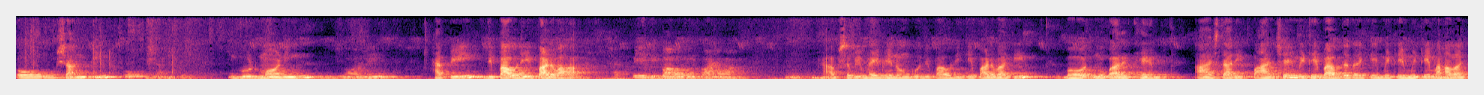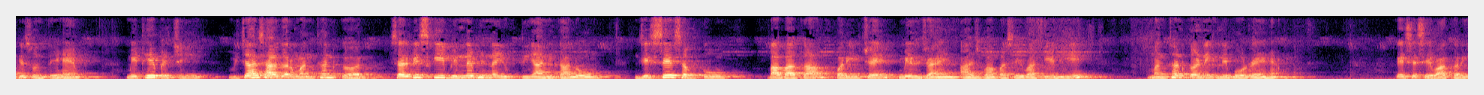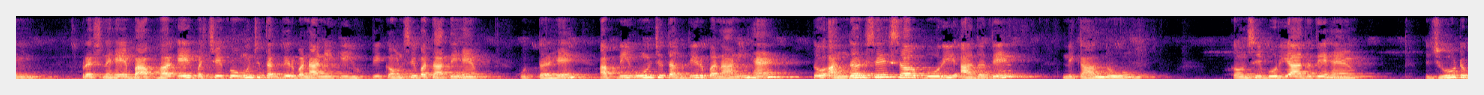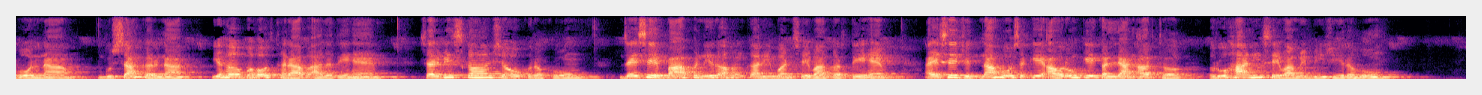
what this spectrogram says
ओम शांति। ओम शांति। Good morning good morning happy Deepavali Padwa happy Deepavali Padwa आप सभी भाई बहनों को दीपावली के पाड़वा की बहुत मुबारक है। आज तारीख पाँच है। मीठे बाप दादा के मीठे मीठे महावाक्य सुनते हैं। मीठे बच्चे विचार सागर मंथन कर सर्विस की भिन्न भिन्न युक्तियाँ निकालो जिससे सबको बाबा का परिचय मिल जाए। आज बाबा सेवा के लिए मंथन करने के लिए बोल रहे हैं। कैसे सेवा करें? प्रश्न है, बाप हर एक बच्चे को ऊंच तकदीर बनाने की युक्ति कौन सी बताते हैं? उत्तर है, अपनी ऊंच तकदीर बनानी है तो अंदर से सब बुरी आदतें निकाल दो। कौन सी बुरी आदतें हैं? झूठ बोलना गुस्सा करना, यह बहुत खराब आदतें हैं। सर्विस का शौक रखो। जैसे बाप निरअहंकारी बन सेवा करते हैं, ऐसे जितना हो सके औरों के कल्याण अर्थ रूहानी सेवा में बीजी रहो।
